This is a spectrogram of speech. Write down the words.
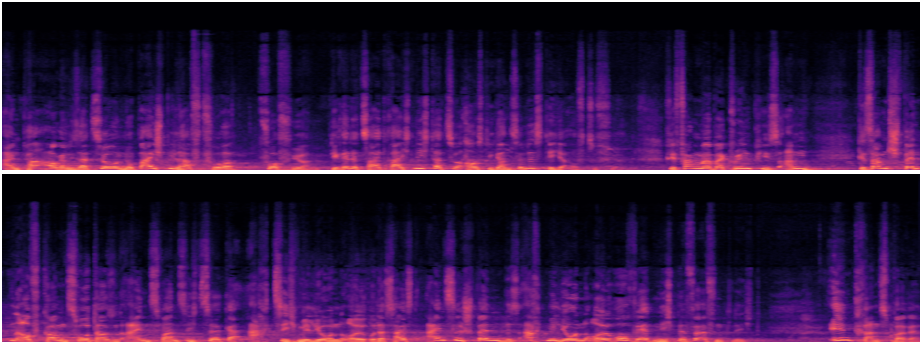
ein paar Organisationen nur beispielhaft vor, vorführen. Die Redezeit reicht nicht dazu aus, die ganze Liste hier aufzuführen. Wir fangen mal bei Greenpeace an. Gesamtspendenaufkommen 2021 circa 80 Millionen Euro. Das heißt, Einzelspenden bis 8 Millionen Euro werden nicht mehr veröffentlicht. Intransparent.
